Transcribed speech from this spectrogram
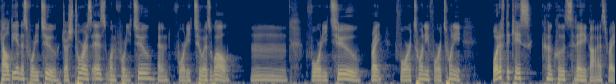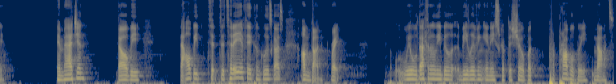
Chaldean is 42, Judge Torres is 142, and 42 as well. Hmm, 42, right? 420, 420. What if the case concludes today, guys, right? Imagine that'll be that'll be today if it concludes guys i'm done right? We will definitely be, be living in a scripted show but probably not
